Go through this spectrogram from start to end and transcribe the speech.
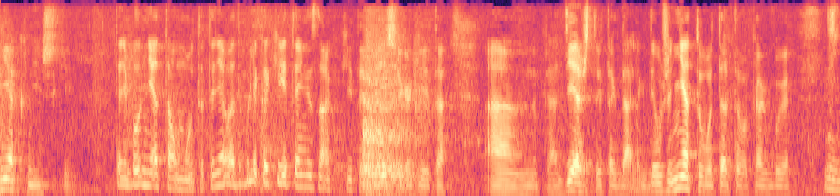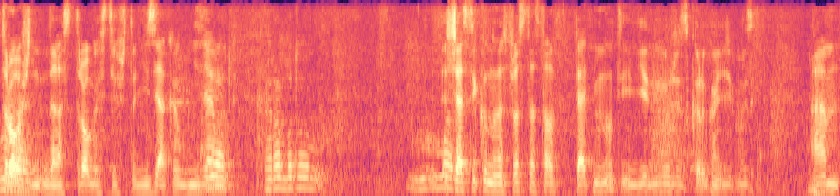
не книжки? Это не был не Талмуд, это, не, это были какие-то, я не знаю, какие-то вещи, какие-то, а, например, одежды и так далее, где уже нету вот этого как бы строж, Знаю. да, строгости, что нельзя, как бы нельзя. Я работал... м- Сейчас, секунду, у нас просто осталось 5 минут, и мы уже скоро кончим. Ам,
